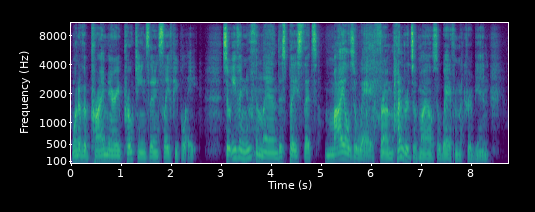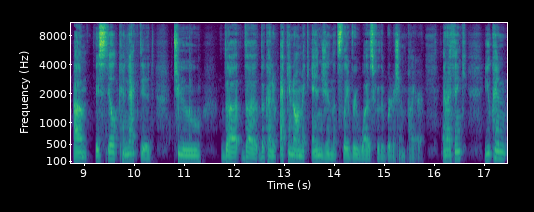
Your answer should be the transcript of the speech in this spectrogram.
one of the primary proteins that enslaved people ate. So even Newfoundland, this place that's miles away from hundreds of miles away from the Caribbean, um, is still connected to the the the kind of economic engine that slavery was for the British Empire. And I think you can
